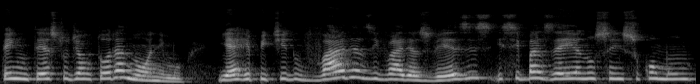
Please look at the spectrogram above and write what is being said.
tem um texto de autor anônimo e é repetido várias e várias vezes e se baseia no senso comum.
